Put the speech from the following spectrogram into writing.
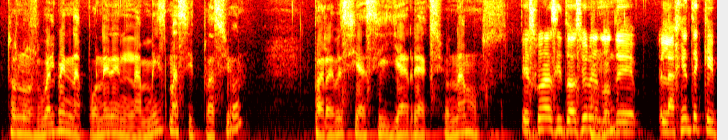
Entonces nos vuelven a poner en la misma situación para ver si así ya reaccionamos. Es una situación en donde la gente que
